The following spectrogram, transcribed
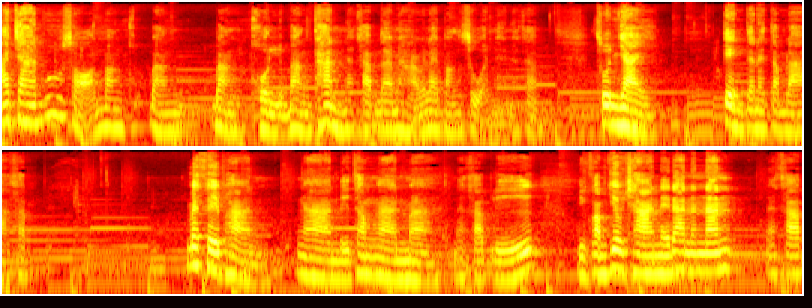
อาจารย์ผู้สอนบางบางบางคนหรือบางท่านนะครับในมหาวิทยาลัยบางส่วนเนี่ยนะครับ ส่วนใหญ่เก่งแต่ในตำราครับ ไม่เคยผ่าน งานหรือทำงานมานะครับ หรือมีความเชี่ยวชาญในด้านนั้นๆนะครับ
